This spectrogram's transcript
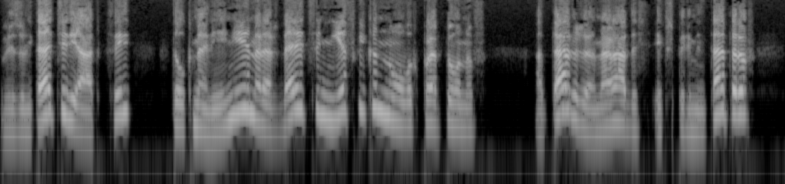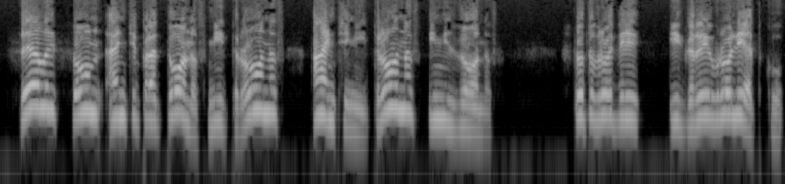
В результате реакции столкновения нарождается несколько новых протонов, а также, на радость экспериментаторов, целый сон антипротонов, нейтронов, антинейтронов и мезонов. Что-то вроде игры в рулетку.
